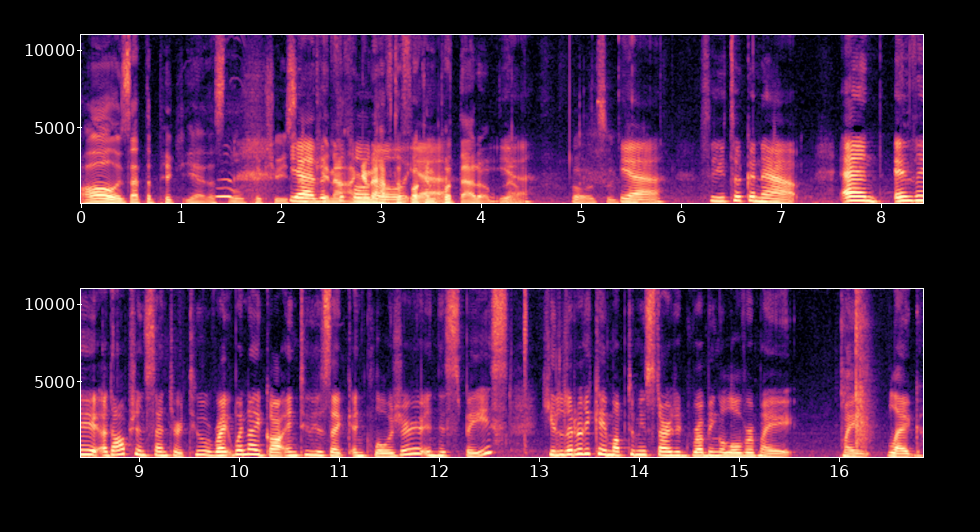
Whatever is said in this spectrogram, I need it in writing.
oh, is that the pic? Yeah, that's the little picture you sent. Yeah, okay, now I'm gonna have to fucking yeah. put that up. yeah. Now. Oh, that's so. Yeah. So he took a nap. And in the adoption center too, right when I got into his like enclosure in his space, he literally came up to me and started rubbing all over my my leg.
